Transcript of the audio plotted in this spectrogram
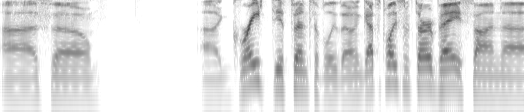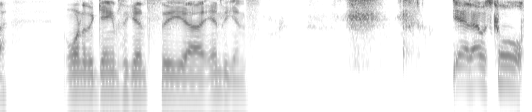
Uh, so uh, great defensively though, and got to play some third base on uh, one of the games against the uh, Indians. Yeah, that was cool.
